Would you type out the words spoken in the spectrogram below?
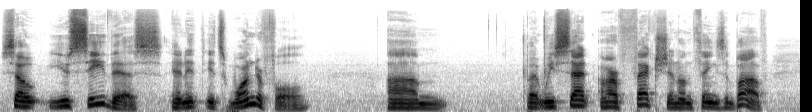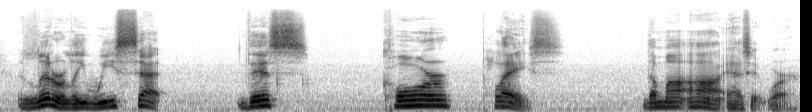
So you see this, and it, it's wonderful. Um, but we set our affection on things above. Literally, we set this core place, the ma'ah, as it were,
